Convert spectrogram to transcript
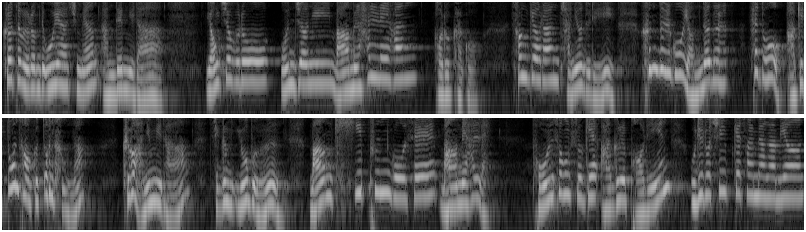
그렇다고 여러분들 오해하시면 안 됩니다. 영적으로 온전히 마음을 할례한 거룩하고 성결한 자녀들이 흔들고 연단을 해도 악이 또 나오고 또 나오나? 그거 아닙니다. 지금 욥은 마음 깊은 곳에 마음의 할례, 본성 속의 악을 버린 우리로 쉽게 설명하면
